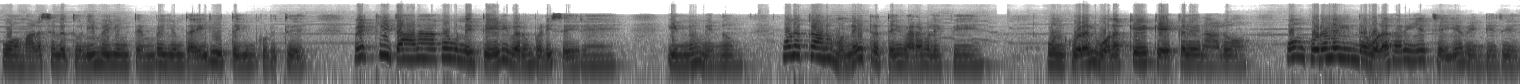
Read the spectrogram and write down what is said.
உன் மனசுல துணிவையும் தெம்பையும் தைரியத்தையும் கொடுத்து வெற்றி தானாக உன்னை தேடி வரும்படி செய்கிறேன். இன்னும் இன்னும் உனக்கான முன்னேற்றத்தை வரவழைப்பேன். உன் குரல் உனக்கே கேட்கலேனாலும் உன் குரலை இந்த உலகறிய செய்ய வேண்டியது.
